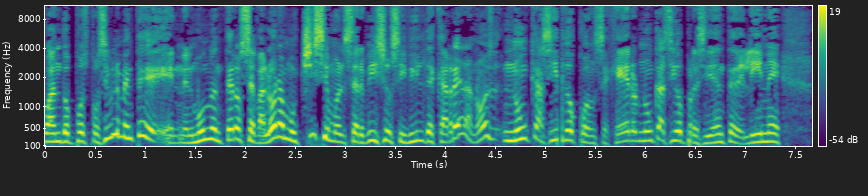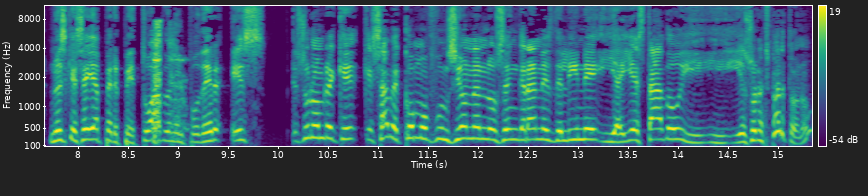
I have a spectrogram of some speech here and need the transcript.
cuando pues posiblemente en el mundo entero se valora muchísimo el servicio civil de carrera, ¿no? Nunca ha sido consejero, nunca ha sido presidente del INE, no es que se haya perpetuado en el poder, es, es un hombre que, que sabe cómo funcionan los engranes del INE y ahí ha estado y, es un experto, ¿no?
